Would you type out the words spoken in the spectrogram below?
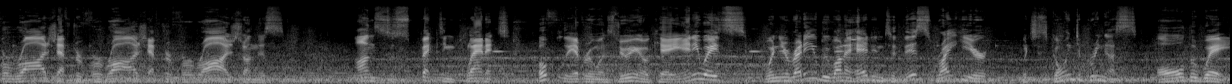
virage after virage after virage on this unsuspecting planet. Hopefully everyone's doing okay. Anyways, when you're ready, we want to head into this right here, which is going to bring us all the way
